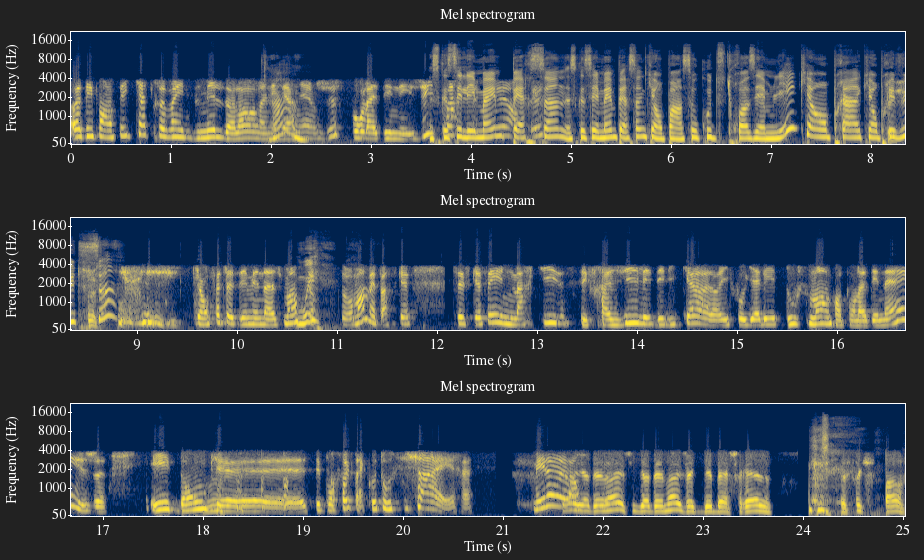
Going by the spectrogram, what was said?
a dépensé 90 000 dollars l'année Ah. dernière juste pour la déneiger. Est-ce que c'est les mêmes fait, personnes, est-ce que c'est les mêmes personnes qui ont pensé au coup du troisième lien qui ont, pré- qui ont prévu tout ça? qui ont fait le déménagement, Oui. sûrement, mais parce que c'est ce que c'est une marquise, c'est fragile et délicat, alors il faut y aller doucement quand on la déneige, et donc euh, c'est pour ça que ça coûte aussi cher. Mais là, Il y a des neiges, il y a des neiges avec des bécherelles. C'est ça qui se passe.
